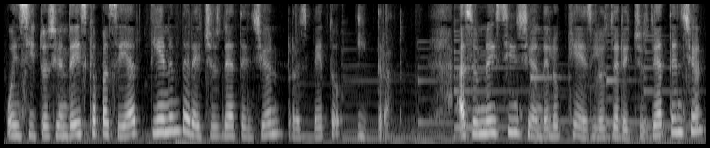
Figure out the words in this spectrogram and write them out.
o en situación de discapacidad tienen derechos de atención, respeto y trato. Hace una distinción de lo que es los derechos de atención,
